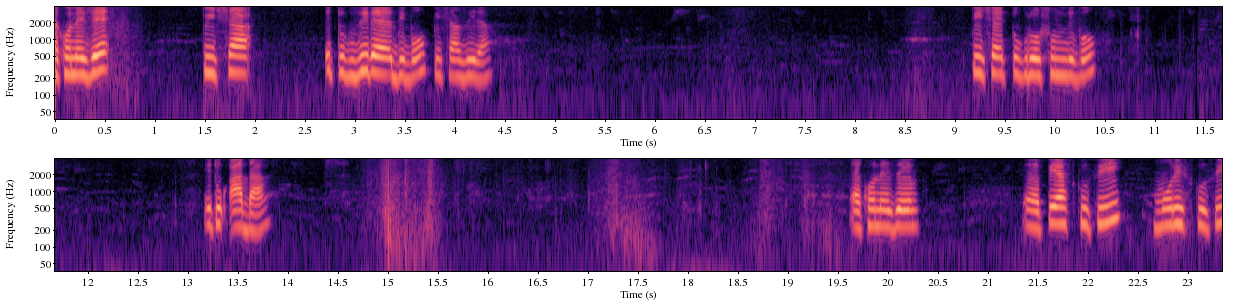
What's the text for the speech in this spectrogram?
এখন এই যে পিসা, একটু জিরা দিব, পিসা জিরা। পিসা একটু রসুন দিব। একটু আদা। এখন এই যে পেঁয়াজ কুচি, মরিচ কুচি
